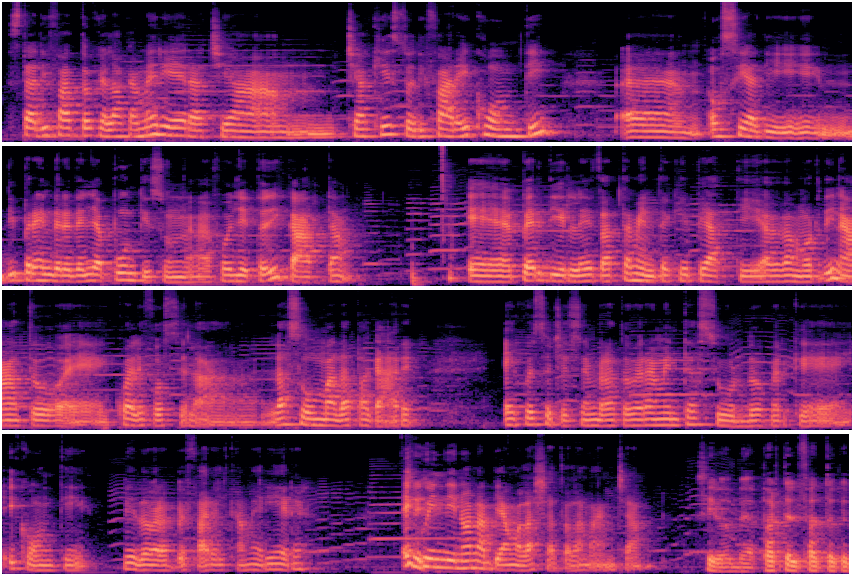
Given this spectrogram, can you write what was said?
Sta di fatto che la cameriera ci ha, ci ha chiesto di fare i conti, eh, ossia di, di, prendere degli appunti su un foglietto di carta eh, per dirle esattamente che piatti avevamo ordinato e quale fosse la, la somma da pagare. E questo ci è sembrato veramente assurdo perché i conti li dovrebbe fare il cameriere. E sì. quindi non abbiamo lasciato la mancia. Sì, vabbè, a parte il fatto che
